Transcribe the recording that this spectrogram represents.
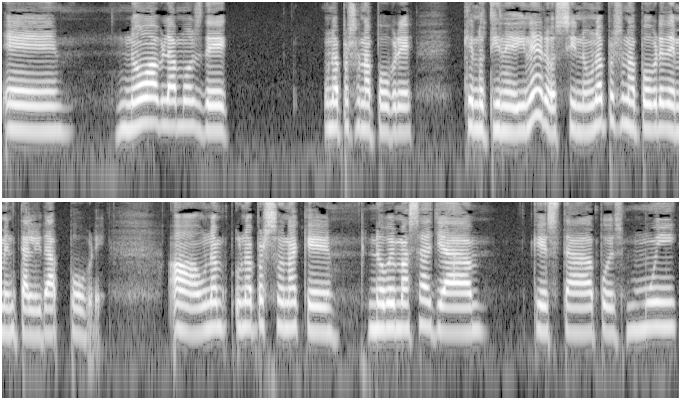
eh, no hablamos de una persona pobre que no tiene dinero, sino una persona pobre de mentalidad pobre. Ah, una, una, persona que no ve más allá, que está pues muy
